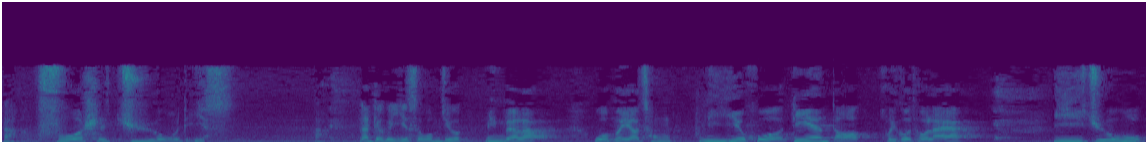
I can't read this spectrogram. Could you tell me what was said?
啊，佛是觉悟的意思，啊，那这个意思我们就明白了。我们要从迷惑颠倒回过头来，以觉悟，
